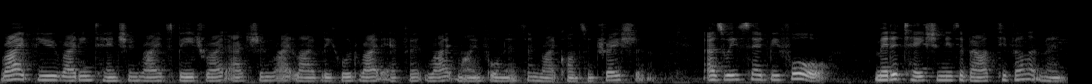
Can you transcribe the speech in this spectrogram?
right view, right intention, right speech, right action, right livelihood, right effort, right mindfulness, and right concentration. As we've said before, meditation is about development,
